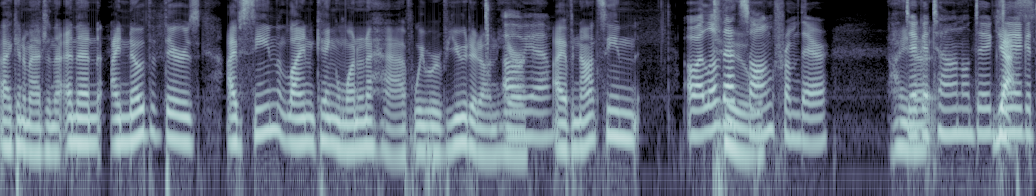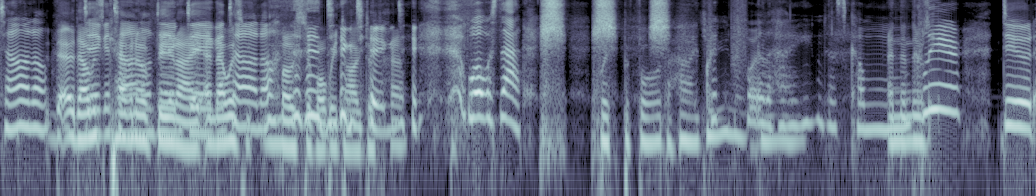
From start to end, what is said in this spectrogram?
I can imagine that. And then I know that there's I've seen Lion King one and a half. We reviewed it on here. Oh, yeah. I have not seen Oh, I love that song from there. Hyena- Dig a tunnel, dig, Yes. dig a tunnel. Th- that was dig a Kevin O'Fee and I, dig and that was most of what we talked about. What was that? Shh, shh, Quick before shh. the hyena Quick before the hyenas come And then there's- clear. Dude,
